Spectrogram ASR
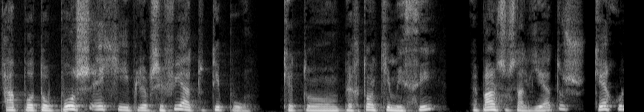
από το πώς έχει η πλειοψηφία του τύπου και των παιχτών κοιμηθεί επάνω στο σταλγία τους και έχουν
